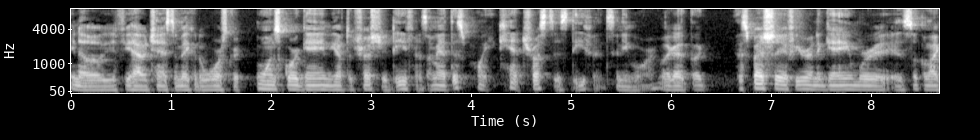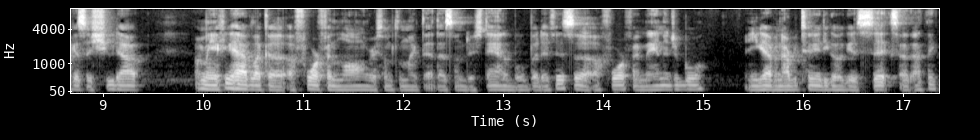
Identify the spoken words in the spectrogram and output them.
you know, if you have a chance to make it a one score game, you have to trust your defense. I mean, at this point, you can't trust this defense anymore. Like, like especially if you're in a game where it's looking like it's a shootout. I mean, if you have like a, a fourth and long or something like that, that's understandable. But if it's a, a fourth and manageable, and you have an opportunity to go get six, I, I, think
